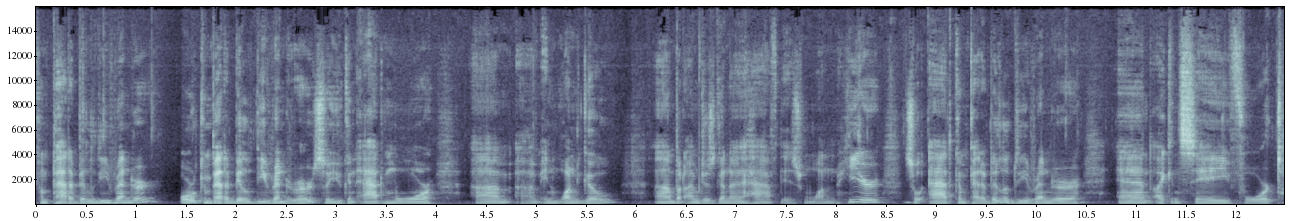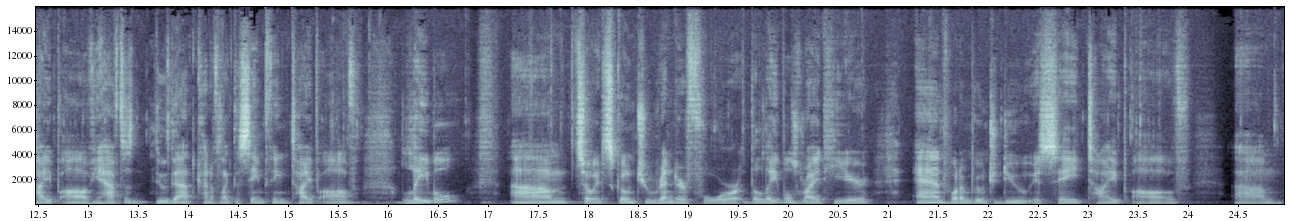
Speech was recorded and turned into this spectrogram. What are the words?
compatibility renderer or compatibility renderer so you can add more um, um, in one go. Um, but I'm just gonna have this one here. So add compatibility renderer and I can say for type of you have to do that kind of like the same thing type of label. Um, so it's going to render for the labels right here. And what I'm going to do is say type of um,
